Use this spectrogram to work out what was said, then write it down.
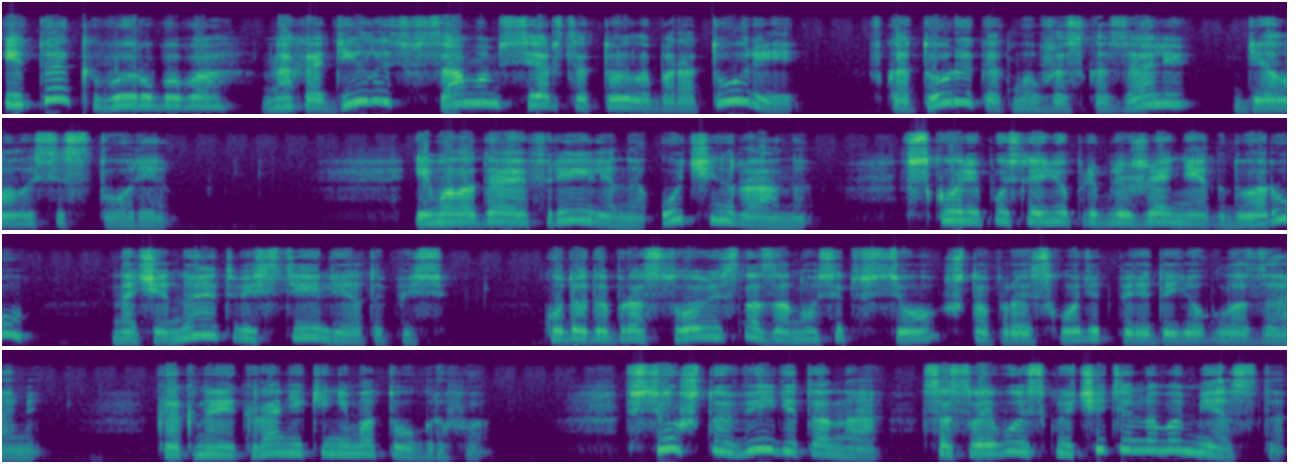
Итак, Вырубова находилась в самом сердце той лаборатории, в которой, как мы уже сказали, делалась история. И молодая фрейлина очень рано, вскоре после ее приближения к двору, начинает вести летопись, куда добросовестно заносит все, что происходит перед ее глазами, как на экране кинематографа. Все, что видит она со своего исключительного места,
